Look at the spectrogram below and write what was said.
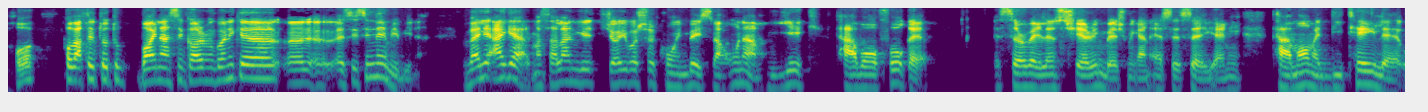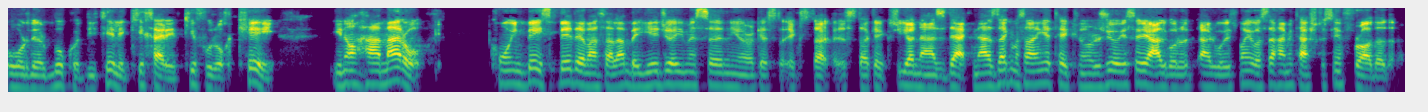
خب؟ خب وقتی تو تو بایننس این کار می‌کنی که SEC نمی‌بینه. ولی اگر مثلا یه جایی باشه کوین بیس و اونم یک توافق surveillance sharing بهش میگن SSA یعنی تمام detail order book و detail کی خرید کی فروخت کی اینا همه رو Coinbase بده مثلا به یه جایی مثل New York Stock یا Nasdaq Nasdaq مثلا یه تکنولوژی و یه سری الگوریتمایی واسه همین تشخیص این fraud ا داره.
